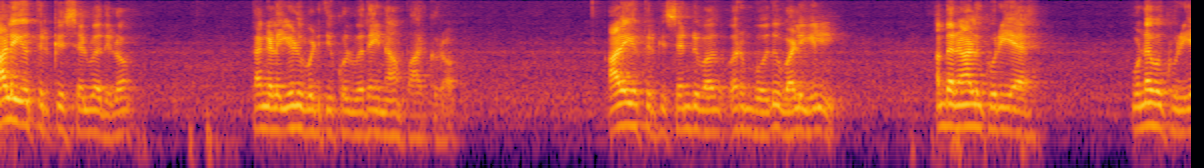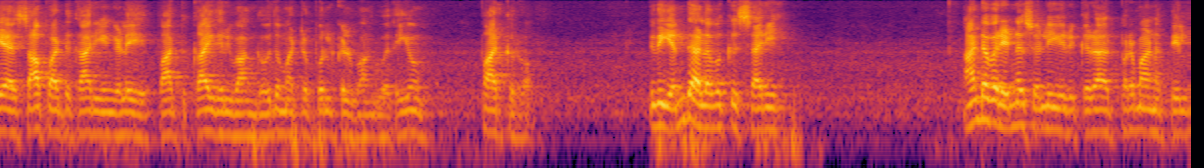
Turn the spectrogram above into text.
ஆலயத்திற்கு செல்வதிலும் தங்களை ஈடுபடுத்திக் கொள்வதை நாம் பார்க்கிறோம். ஆலயத்திற்கு சென்று வ வரும்போது வழியில் அந்த நாளுக்குரிய உணவுக்குரிய சாப்பாட்டு காரியங்களை பார்த்து காய்கறி வாங்குவது மற்ற பொருட்கள் வாங்குவதையும் பார்க்கிறோம். இது எந்த அளவுக்கு சரி? ஆண்டவர் என்ன சொல்லி இருக்கிறார் பிரமாணத்தில்?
